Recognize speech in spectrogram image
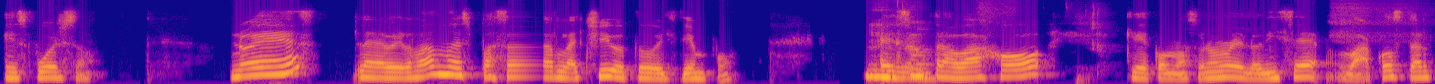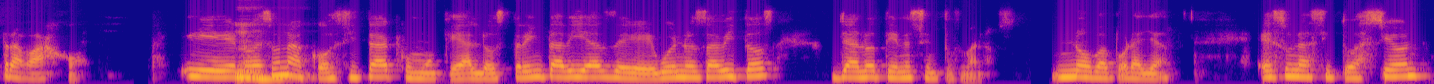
esfuerzo. No es, la verdad, no es pasarla chido todo el tiempo. Es un trabajo que, como su nombre lo dice, va a costar trabajo. Y no es una cosita como que a los 30 días de buenos hábitos ya lo tienes en tus manos. No va por allá. Es una situación,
